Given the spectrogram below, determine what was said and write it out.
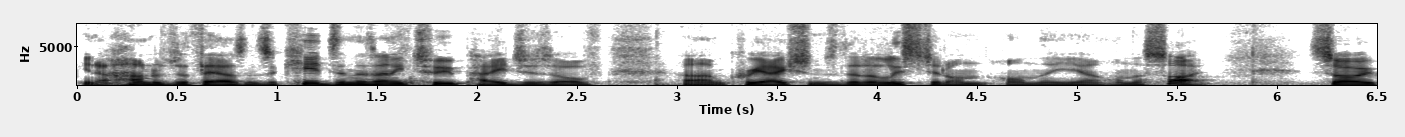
you know hundreds of thousands of kids and there's only two pages of um, creations that are listed on, on, the, uh, on the site. So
